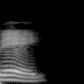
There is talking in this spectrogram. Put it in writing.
bay.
